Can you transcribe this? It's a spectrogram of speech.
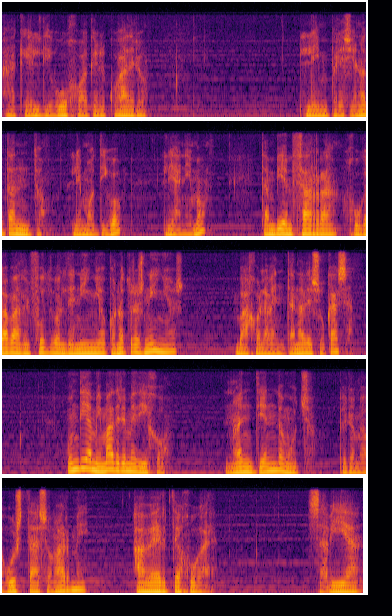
aquel dibujo, aquel cuadro, le impresionó tanto, le motivó, le animó. También Zarra jugaba al fútbol de niño con otros niños bajo la ventana de su casa. Un día mi madre me dijo, no entiendo mucho, pero me gusta asomarme a verte jugar. Sabía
